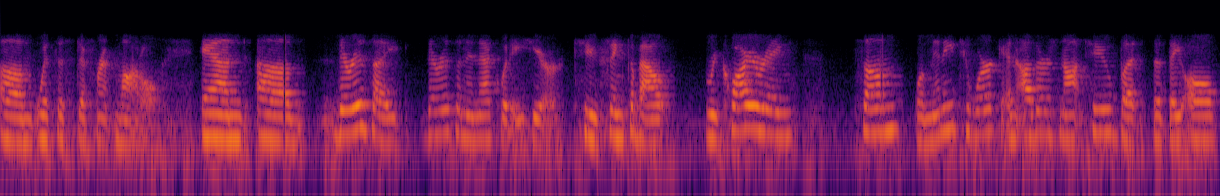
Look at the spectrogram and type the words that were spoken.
um, with this different model. And um, there is a there is an inequity here to think about requiring some or many to work and others not to, but that they all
